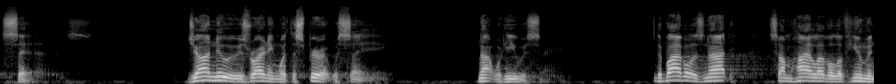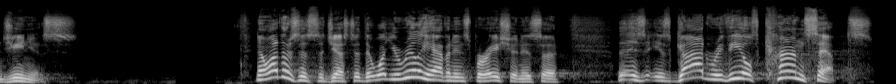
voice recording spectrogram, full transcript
says. John knew he was writing what the Spirit was saying, not what he was saying. The Bible is not some high level of human genius. Now, others have suggested that what you really have in inspiration is, uh, is, is God reveals concepts.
